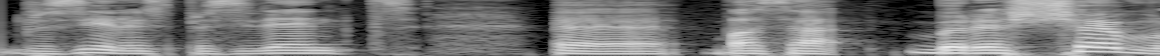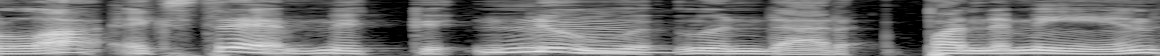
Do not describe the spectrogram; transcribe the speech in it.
Brasiliens president, uh, bara så här började skövla extremt mycket nu under pandemin.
